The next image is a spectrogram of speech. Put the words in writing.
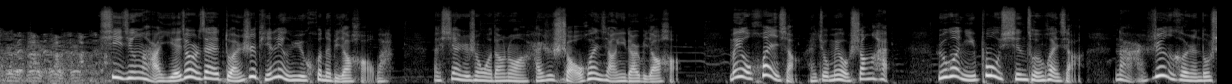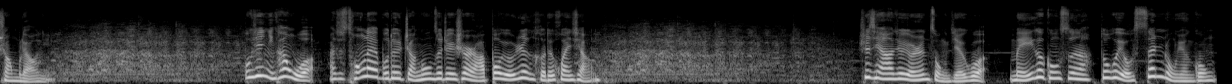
戏精啊，也就是在短视频领域混得比较好吧。那现实生活当中啊，还是少幻想一点比较好。没有幻想，哎，就没有伤害。如果你不心存幻想，那任何人都伤不了你。不信你看我，啊，就从来不对涨工资这事儿啊抱有任何的幻想。之前啊，就有人总结过，每一个公司呢都会有三种员工，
